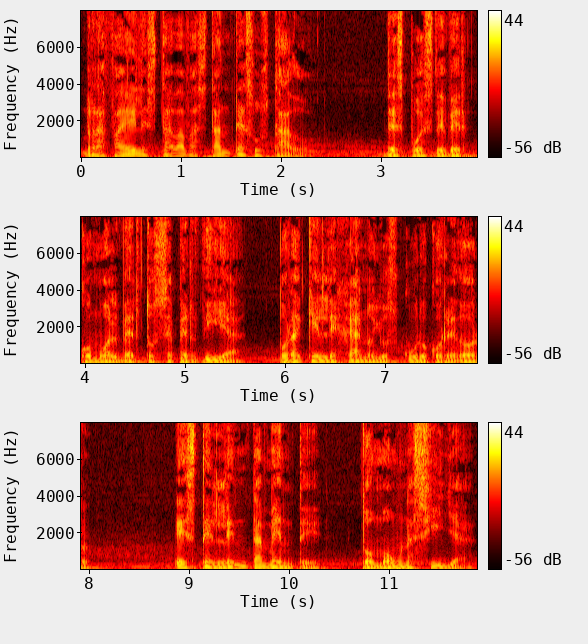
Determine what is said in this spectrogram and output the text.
Rafael estaba bastante asustado después de ver cómo Alberto se perdía por aquel lejano y oscuro corredor. Este lentamente tomó una silla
